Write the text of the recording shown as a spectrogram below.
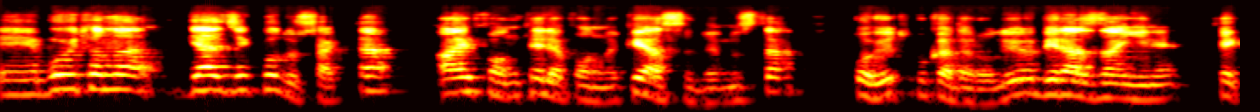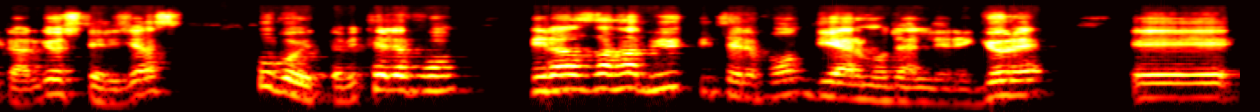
E, boyutuna gelecek olursak da iPhone telefonla kıyasladığımızda boyut bu kadar oluyor. Birazdan yine tekrar göstereceğiz. Bu boyutta bir telefon. Biraz daha büyük bir telefon diğer modellere göre. Ee,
